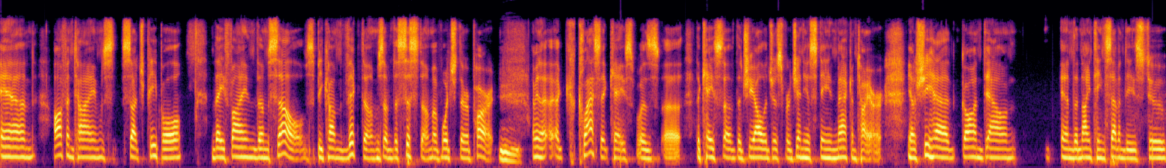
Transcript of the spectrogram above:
And oftentimes, such people they find themselves become victims of the system of which they're part. Mm. I mean, a, a, classic case was uh, the case of the geologist Virginia Steen McIntyre. You know, she had gone down in the 1970s to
